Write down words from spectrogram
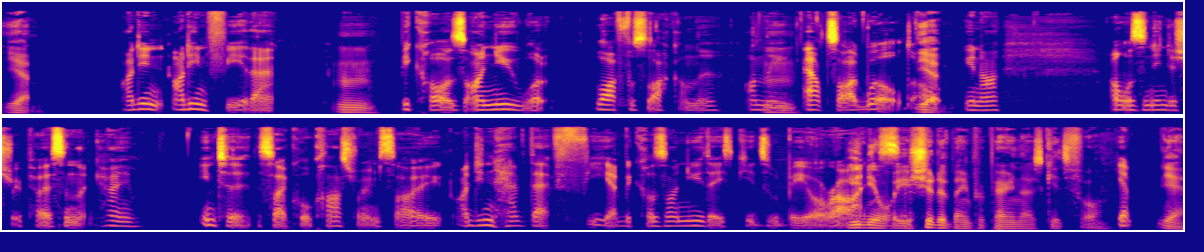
Yeah. I didn't I didn't fear that Mm. because I knew what life was like on the on the outside world. I- you know, I was an industry person that came into the so-called classroom, so I didn't have that fear because I knew these kids would be all right. You knew what So- you should have been preparing those kids for. Yep. Yeah.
